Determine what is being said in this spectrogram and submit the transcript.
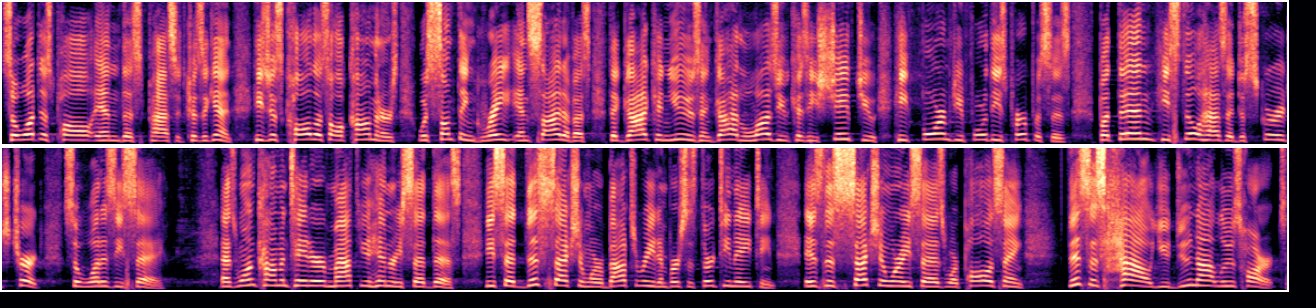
So, what does Paul end this passage? Because again, he's just called us all commoners with something great inside of us that God can use, and God loves you because he shaped you, he formed you for these purposes. But then he still has a discouraged church. So, what does he say? As one commentator, Matthew Henry, said this He said, This section we're about to read in verses 13 18 is this section where he says, where Paul is saying, This is how you do not lose heart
